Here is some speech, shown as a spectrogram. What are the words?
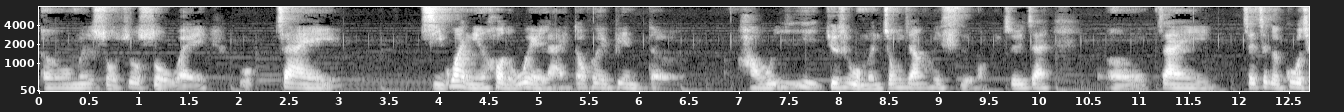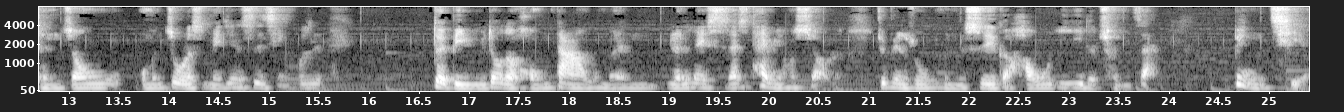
呃，我们所作所为，我在几万年后的未来都会变得毫无意义，就是我们终将会死亡，所以在，呃，在。在这个过程中，我们做了每件事情，或是对比宇宙的宏大，我们人类实在是太渺小了，就变成说我们是一个毫无意义的存在，并且，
